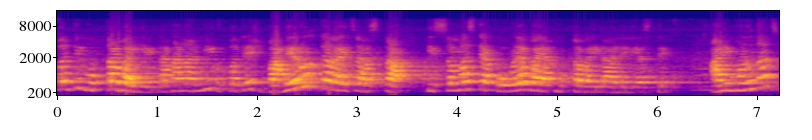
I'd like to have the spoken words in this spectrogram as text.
पण ती मुक्ताबाई आहे. लहानांनी उपदेश बाहेरून करायचा असता ही समज त्या कोवळ्या वयात मुक्ताबाईला आलेली असते. आणि म्हणूनच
